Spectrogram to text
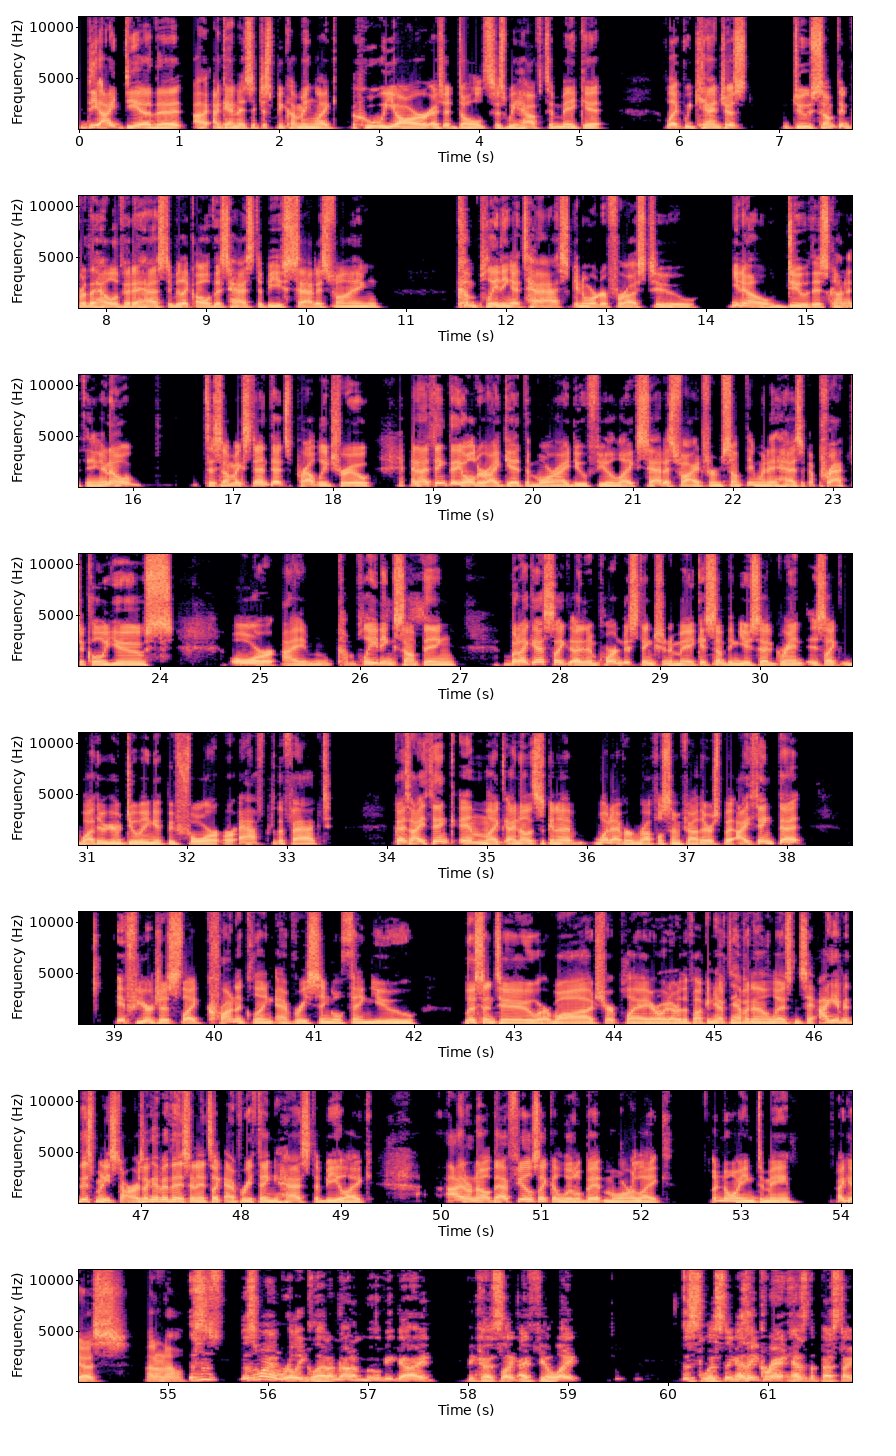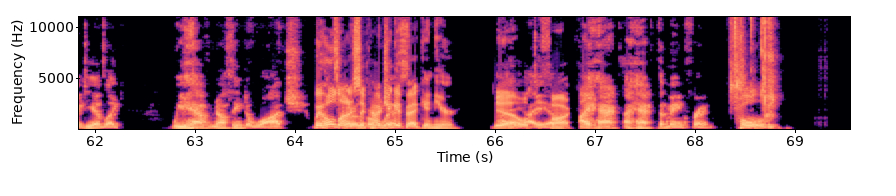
the idea that again is it just becoming like who we are as adults is we have to make it like we can't just do something for the hell of it it has to be like oh this has to be satisfying completing a task in order for us to you know do this kind of thing i know to some extent that's probably true and i think the older i get the more i do feel like satisfied from something when it has like a practical use or i'm completing something but I guess like an important distinction to make is something you said, Grant, is like whether you're doing it before or after the fact. Because I think, and like, I know this is to, whatever, ruffle some feathers, but I think that if you're just like chronicling every single thing you listen to or watch or play or whatever the fuck, and you have to have it in a list and say, I give it this many stars, I give it this. And it's like everything has to be like, I don't know, that feels like a little bit more like annoying to me, I guess. I don't know. This is this is why I'm really glad I'm not a movie guy because like I feel like this listing. I think Grant has the best idea of like we have nothing to watch. Wait, hold on a go second. How'd you get back in here? Yeah, I- what I, the uh, fuck? I hacked I hacked the mainframe. Holy.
